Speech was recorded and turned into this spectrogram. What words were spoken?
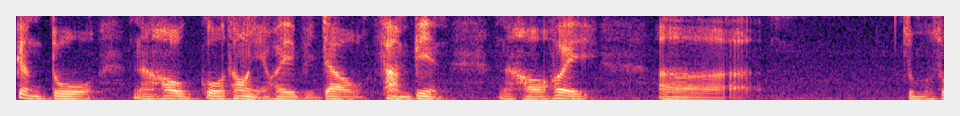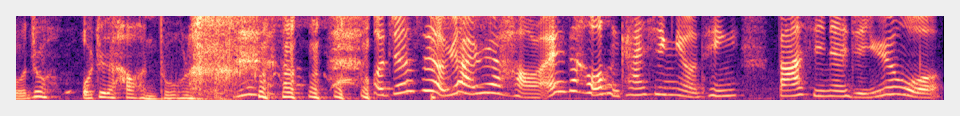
更多，然后沟通也会比较方便，然后会呃怎么说？就我觉得好很多了。我觉得是有越来越好了。哎、但我很开心你有听巴西那集，因为我。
